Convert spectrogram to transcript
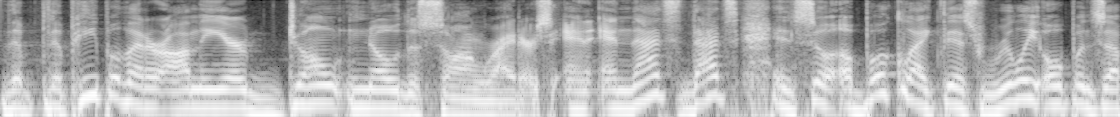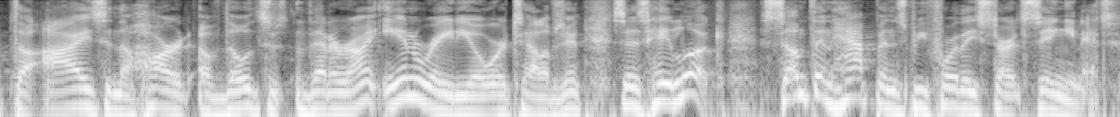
the, the people that are on the air don't know the songwriters. And and that's that's and so a book like this really opens up the eyes and the heart of those that are in radio or television, says, hey, look, something happens before they start singing it.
